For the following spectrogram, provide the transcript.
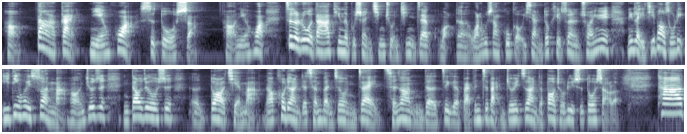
好，大概年化是多少？好，年化这个如果大家听得不是很清楚，你请你在网呃网络上 Google 一下，你都可以算得出来，因为你累积报酬率一定会算嘛，哈，就是你到最后是呃多少钱嘛，然后扣掉你的成本之后，你再乘上你的这个百分之百，你就会知道你的报酬率是多少了。它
